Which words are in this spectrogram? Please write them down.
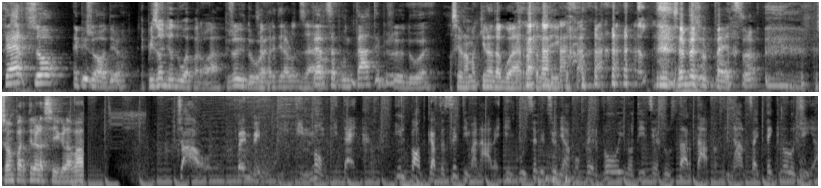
Terzo episodio. Episodio 2 però, eh. Episodio 2. Siamo partiti dallo zero. Terza puntata, episodio 2. Sei una macchina da guerra, te lo dico. Sempre sul pezzo. Facciamo partire la sigla, va. Ciao, benvenuti in Monkey Tech, il podcast settimanale in cui selezioniamo per voi notizie su startup, finanza e tecnologia,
